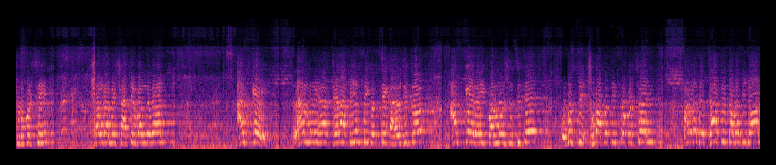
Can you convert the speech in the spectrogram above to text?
শুরু করছি। সংগ্রামী সাথী বন্ধুগণ, আজকে লালমনিরহাট জেলা বিএনপি কর্তৃক আয়োজিত আজকের এই কর্মসূচিতে উপস্থিত সভাপতিত্ব করছেন বাংলাদেশ জাতীয়তাবাদী দল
